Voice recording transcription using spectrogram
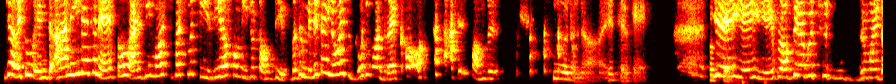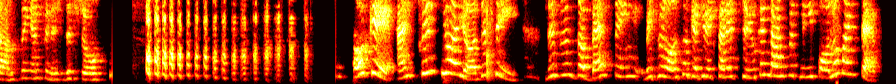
Yeah, to end Ani lesson, so oh, I'll be much, much, much easier for me to talk to you. But the minute I know it's a good one, record, I'll fumble. No, no, no. It's okay. okay. Yeah, yeah, yeah. Probably I would should do my dancing and finish the show. okay, and since you are here, the thing, this is the best thing which will also get you excited too. You can dance with me, follow my steps.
